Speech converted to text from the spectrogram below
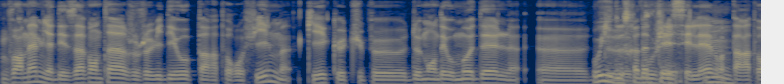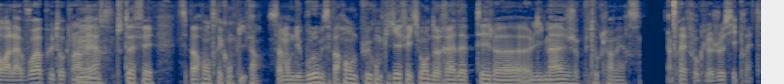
Quoi. Voire même, il y a des avantages aux jeux vidéo par rapport au film, qui est que tu peux demander au modèle euh, Oui, de, de se réadapter. bouger ses lèvres Mm. par rapport à la voix plutôt que l'inverse. Mm, tout à fait. C'est par contre très compliqué. Enfin, ça demande du boulot, mais c'est par contre le plus compliqué, effectivement, de réadapter l'image plutôt que l'inverse. Après, il faut que le jeu s'y prête.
